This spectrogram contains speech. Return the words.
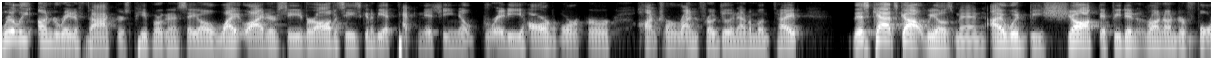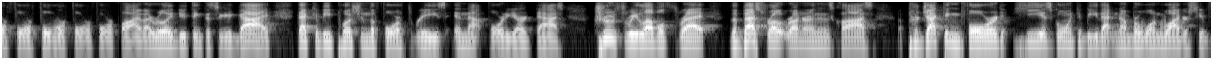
really underrated factors. People are going to say, "Oh, white wide receiver. Obviously, he's going to be a technician, you know, gritty, hard worker, Hunter Renfrow, Julian Edelman type." This cat's got wheels, man. I would be shocked if he didn't run under four, four, four, four, four, five. I really do think this is a guy that could be pushing the four threes in that 40 yard dash. True three level threat, the best route runner in this class. Projecting forward, he is going to be that number one wide receiver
